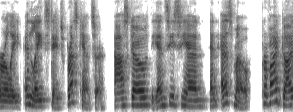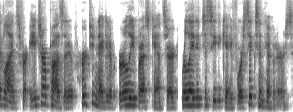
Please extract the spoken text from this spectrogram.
early and late stage breast cancer. ASCO, the NCCN, and ESMO provide guidelines for HR positive, HER2 negative early breast cancer related to CDK4/6 inhibitors.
